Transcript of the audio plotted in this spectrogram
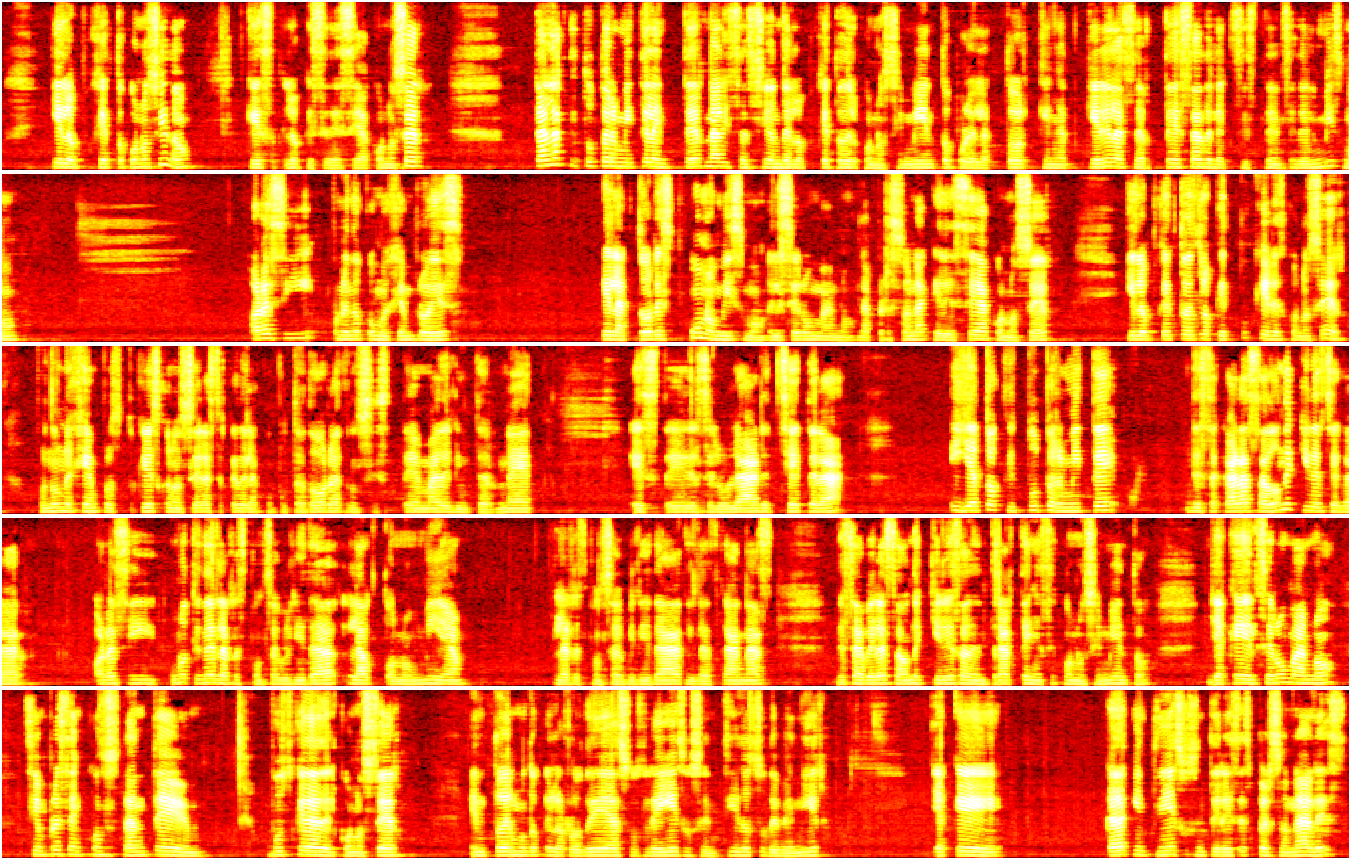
y el objeto conocido, que es lo que se desea conocer. Tal actitud permite la internalización del objeto del conocimiento por el actor, quien adquiere la certeza de la existencia del mismo. Ahora sí, poniendo como ejemplo es que el actor es uno mismo, el ser humano, la persona que desea conocer, y el objeto es lo que tú quieres conocer. Poniendo un ejemplo, si tú quieres conocer acerca de la computadora, de un sistema, del internet, este, del celular, etcétera, y ya tu actitud permite destacar hasta dónde quieres llegar. Ahora sí, uno tiene la responsabilidad, la autonomía, la responsabilidad y las ganas de saber hasta dónde quieres adentrarte en ese conocimiento, ya que el ser humano siempre está en constante búsqueda del conocer en todo el mundo que lo rodea, sus leyes, sus sentidos, su devenir ya que cada quien tiene sus intereses personales,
